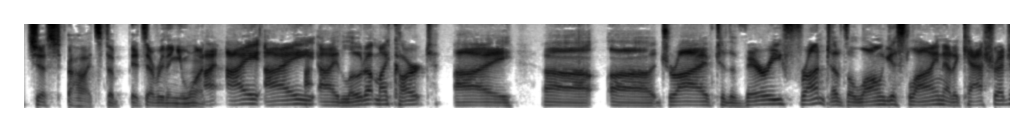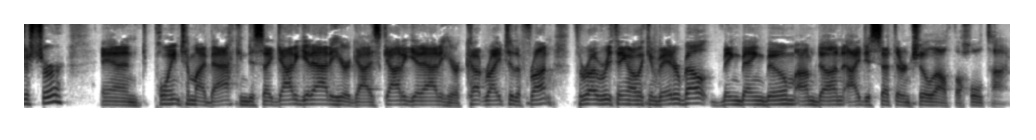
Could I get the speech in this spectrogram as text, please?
Just oh, it's the it's everything you want. I, I I I load up my cart. I uh, uh, drive to the very front of the longest line at a cash register and point to my back and just say, "Got to get out of here, guys! Got to get out of here!" Cut right to the front, throw everything on the conveyor belt, bing bang boom, I'm done. I just sat there and chill out the whole time.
